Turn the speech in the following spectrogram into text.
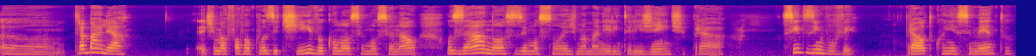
uh, trabalhar de uma forma positiva com o nosso emocional, usar nossas emoções de uma maneira inteligente para se desenvolver, para autoconhecimento,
